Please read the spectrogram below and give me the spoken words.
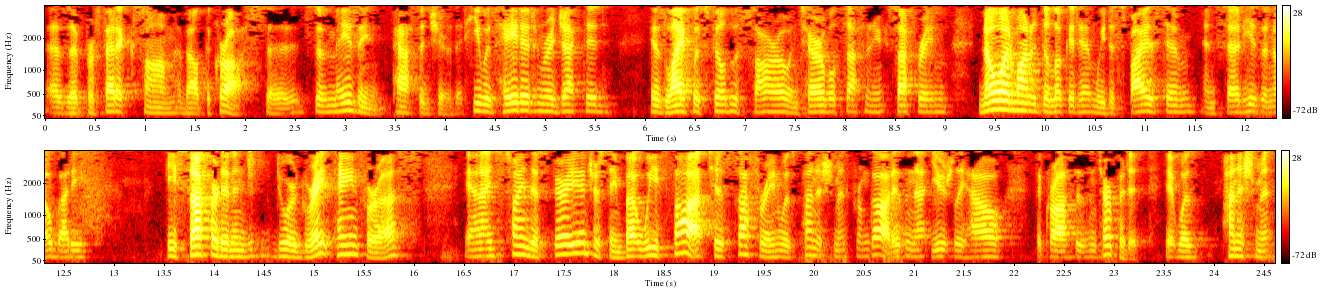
as a prophetic psalm about the cross. Uh, it's an amazing passage here that he was hated and rejected. His life was filled with sorrow and terrible suffering. No one wanted to look at him. We despised him and said, he's a nobody. He suffered and endured great pain for us. And I just find this very interesting. But we thought his suffering was punishment from God. Isn't that usually how the cross is interpreted? It was punishment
